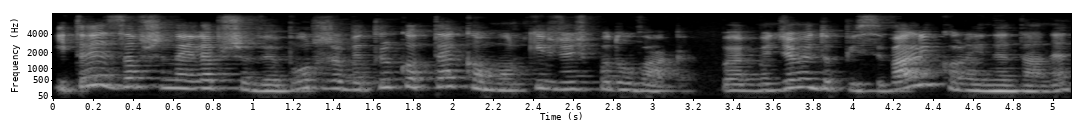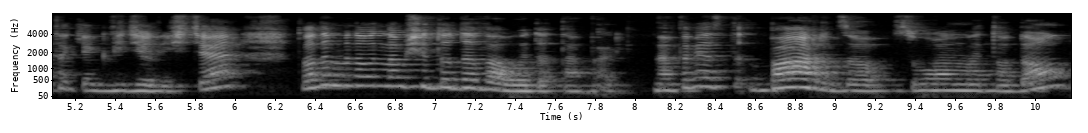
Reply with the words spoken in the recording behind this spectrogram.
I to jest zawsze najlepszy wybór, żeby tylko te komórki wziąć pod uwagę, bo jak będziemy dopisywali kolejne dane, tak jak widzieliście, to one będą nam się dodawały do tabeli. Natomiast bardzo złą metodą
